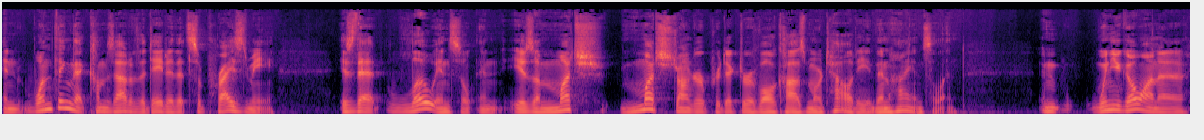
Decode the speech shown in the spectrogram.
And one thing that comes out of the data that surprised me is that low insulin is a much, much stronger predictor of all cause mortality than high insulin. And when you go on a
